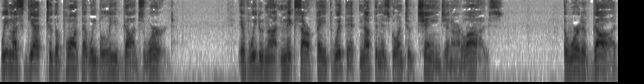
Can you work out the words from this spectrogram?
We must get to the point that we believe God's word. If we do not mix our faith with it, nothing is going to change in our lives. The word of God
